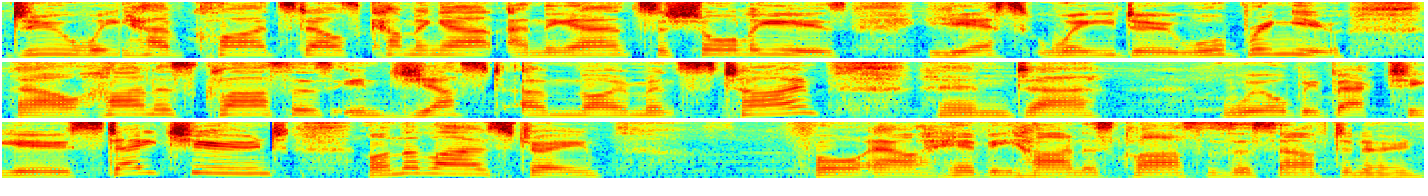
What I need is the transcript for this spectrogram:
do we have Clydesdales coming out? And the answer surely is yes, we do. We'll bring you our harness classes in just a moment's time. And uh, we'll be back to you. Stay tuned on the live stream for our heavy harness classes this afternoon.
